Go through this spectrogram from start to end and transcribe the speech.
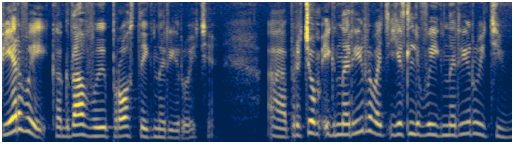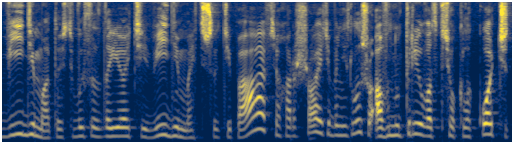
Первый, когда вы просто игнорируете. Э, Причем игнорировать, если вы игнорируете видимо, то есть вы создаете видимость, что типа, а, все хорошо, я тебя не слышу, а внутри у вас все клокочет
